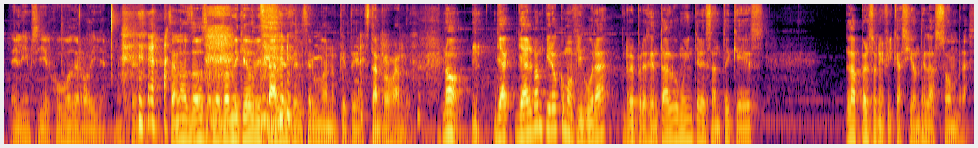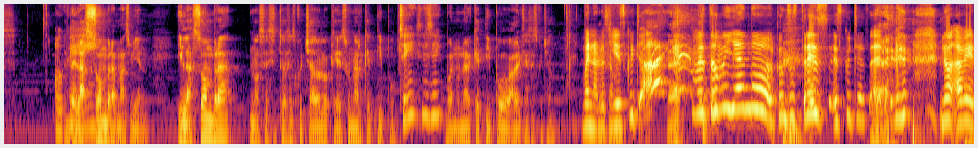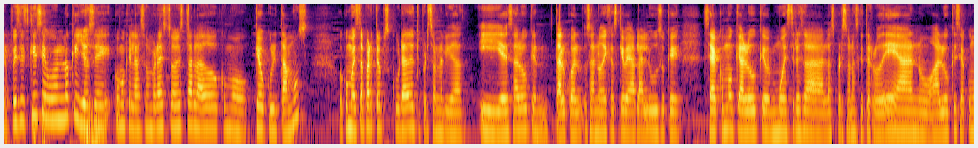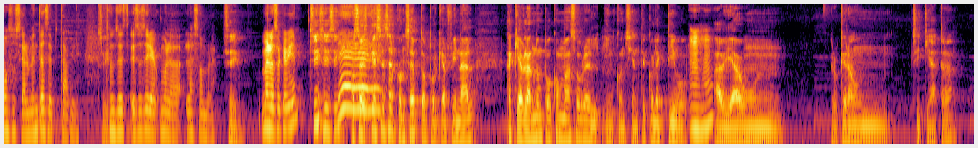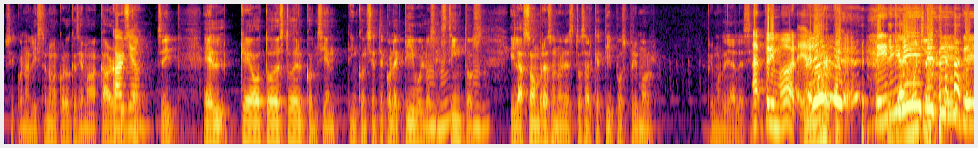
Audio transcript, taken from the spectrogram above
el IMSS y el jugo de rodilla. ¿no? Son los dos, los dos líquidos vitales del ser humano que te están robando. No, ya, ya el vampiro como figura representa algo muy interesante que es la personificación de las sombras. De la sombra más bien. Y la sombra, no sé si tú has escuchado lo que es un arquetipo. Sí, sí, sí. Bueno, un arquetipo, a ver qué has escuchado. Bueno, lo que yo escucho. ¡Ay! Me está humillando con sus tres escuchas. No, a ver, pues es que según lo que yo sé, como que la sombra es todo este lado como que ocultamos. O como esta parte oscura de tu personalidad. Y es algo que tal cual, o sea, no dejas que vea la luz o que sea como que algo que muestres a las personas que te rodean o algo que sea como socialmente aceptable. Sí. Entonces, eso sería como la, la sombra. Sí. ¿Me lo saqué bien? Sí, sí, sí. O sea, es que ese es el concepto, porque al final, aquí hablando un poco más sobre el inconsciente colectivo, había un, creo que era un psiquiatra, psicoanalista, no me acuerdo que se llamaba Carl, Carl Gustav. Sí. Él creó todo esto del conscien- inconsciente colectivo y los instintos, y las sombras son de estos arquetipos primor, primordiales. sí. Ah, primor. Primor. y que hay muchos.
